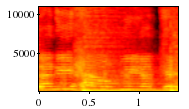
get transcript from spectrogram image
Then he held me and came.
